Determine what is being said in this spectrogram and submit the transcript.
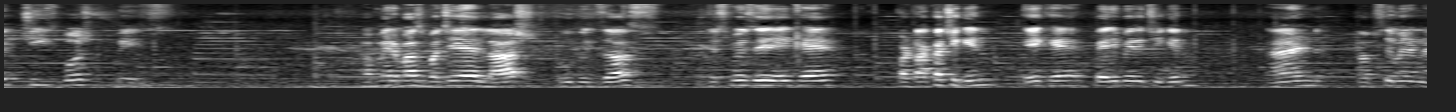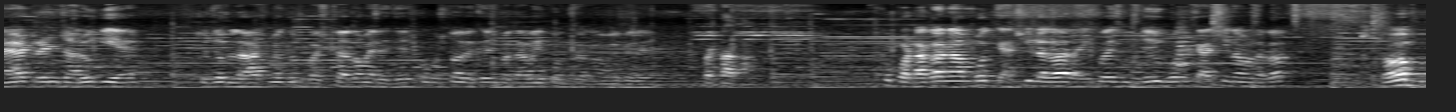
with cheese burst base अब मेरे पास बचे हैं लास्ट टू पिज़्ज़ास जिसमें से एक है पटाखा चिकन एक है पेरी पेरी चिकन एंड तब से मैंने नया ट्रेंड चालू किया है। तो जब लास्ट में कुछ बचता है तो मैं रितेश को पूछता हूँ, रितेश, बता भाई कौन सा काम है पहले? पटाखा। तो पटाखा नाम बहुत कैची लगा राइट वाइज मुझे भी बहुत कैची नाम लगा। अब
